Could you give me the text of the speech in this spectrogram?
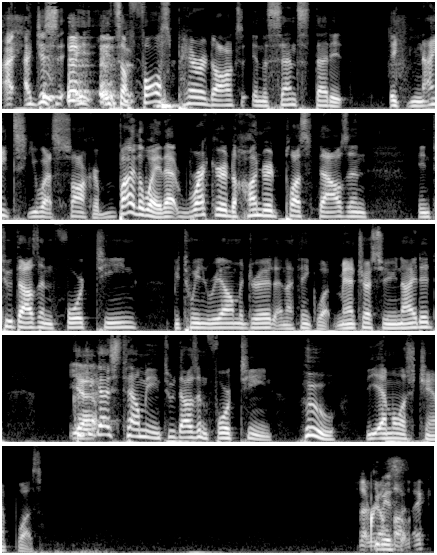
I, I just it, it's a false paradox in the sense that it ignites U.S. soccer. By the way, that record hundred plus thousand in 2014 between Real Madrid and I think what Manchester United. Could Yeah. you guys tell me in 2014 who the MLS champ was? Is that Real Salt. Lake?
